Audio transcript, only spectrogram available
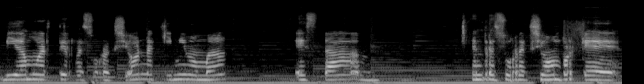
vida, muerte y resurrección. Aquí mi mamá está en resurrección porque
